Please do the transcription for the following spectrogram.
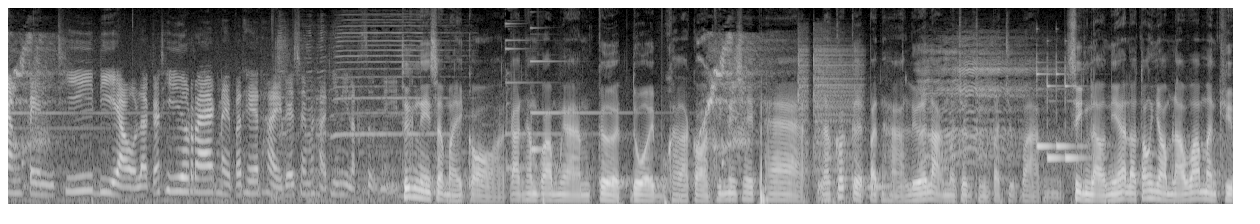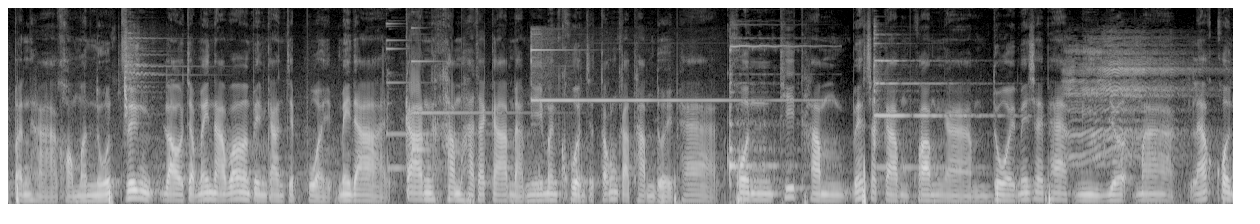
ยังเป็นที่เดียวแล้วก็ที่แรกในประเทศไทยด้วยใช่ไหมคะที่มีหลักสูตรนี้ ซึ่งในสมัยก่อนการทำความงามเกิดโดยบุคลากรที่ไม่ใช่แพทย์ แล้วก็เกิดปัญหาเรื้อรังมาจนถึงปัจจุบัน สิ่งเหล่านี้เราต้องยอมรับว่ามันคือปัญหาของมนุษย์ ซึ่งเราจะไม่นับว่ามันเป็นการเจ็บป่วยไม่ได้ การทำหัตถการแบบนี้มันควรจะต้องกระทำโดยแพทย์ คนที่ทำเวชกรรมความงาม โดยไม่ใช่แพทย์มีเยอะมาก แล้วคน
